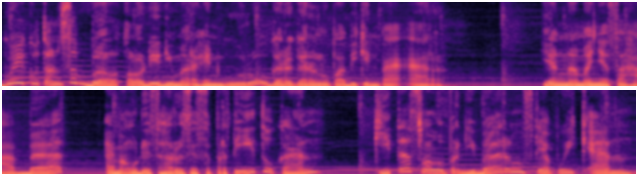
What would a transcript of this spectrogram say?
Gue ikutan sebel kalau dia dimarahin guru gara-gara lupa bikin PR. Yang namanya sahabat, emang udah seharusnya seperti itu kan? Kita selalu pergi bareng setiap weekend.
